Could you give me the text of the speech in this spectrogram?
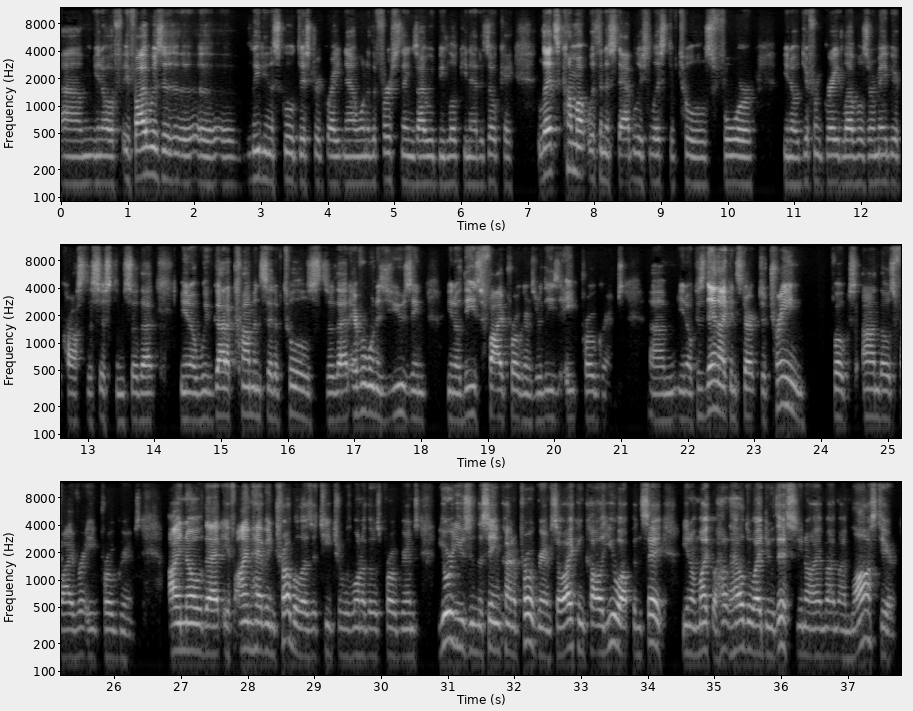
Um, you know, if, if I was a, a, leading a school district right now, one of the first things I would be looking at is, okay, let's come up with an established list of tools for, you know, different grade levels or maybe across the system so that, you know, we've got a common set of tools so that everyone is using, you know, these five programs or these eight programs. Um, you know, because then I can start to train folks on those five or eight programs. I know that if I'm having trouble as a teacher with one of those programs, you're using the same kind of program. So I can call you up and say, you know, Michael, how the hell do I do this? You know, I'm, I'm, I'm lost here.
